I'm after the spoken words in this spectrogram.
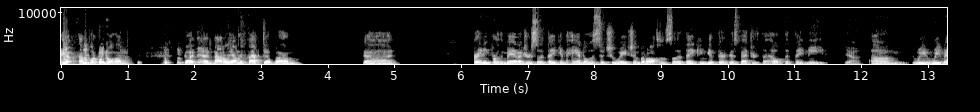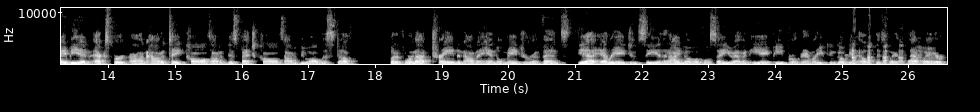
yep, I'm looking, hold on. Good. Uh, not only on the fact of, um, uh, training for the manager so that they can handle the situation, but also so that they can get their dispatchers the help that they need. Yeah. Um, we we may be an expert on how to take calls, how to dispatch calls, how to do all this stuff. But if we're not trained in how to handle major events, yeah, every agency that I know of will say you have an EAP program or you can go get help this way or that way or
